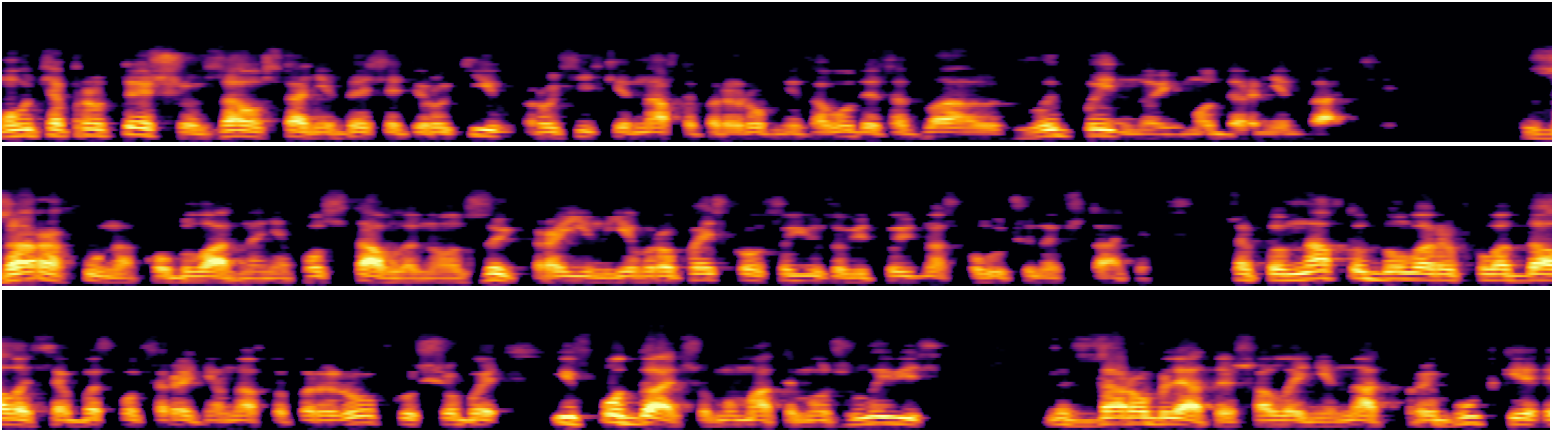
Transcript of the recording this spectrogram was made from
Мовиться про те, що за останні 10 років російські нафтопереробні заводи задла глибинної модернізації. За рахунок обладнання, поставленого з країн Європейського Союзу, відповідно Сполучених Штатів, тобто нафтодолари вкладалися безпосередньо в нафтопереробку, щоб і в подальшому мати можливість заробляти шалені надприбутки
